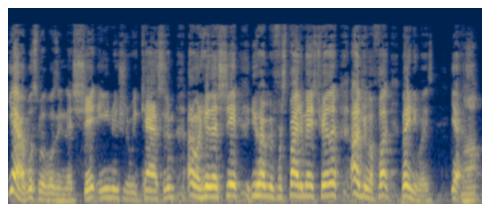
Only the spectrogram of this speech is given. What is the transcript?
yeah, Will Smith wasn't in that shit, and you knew you should recast him. I don't want to hear that shit. You heard me for Spider Man's trailer. I don't give a fuck. But anyways, yes. Uh-huh.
